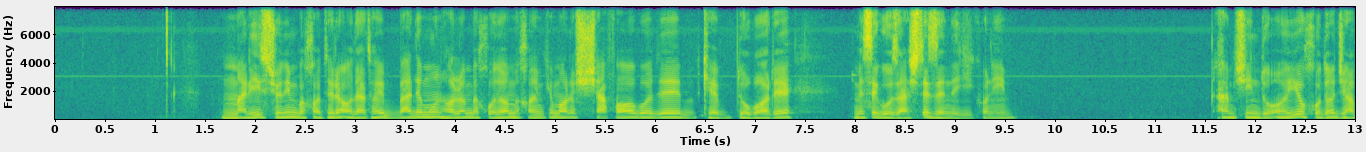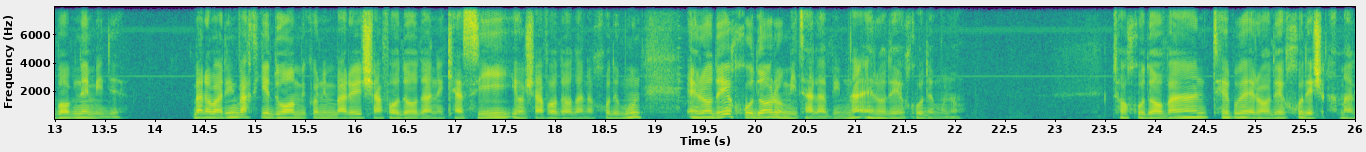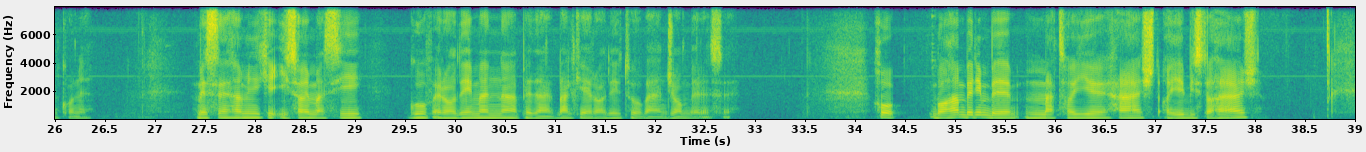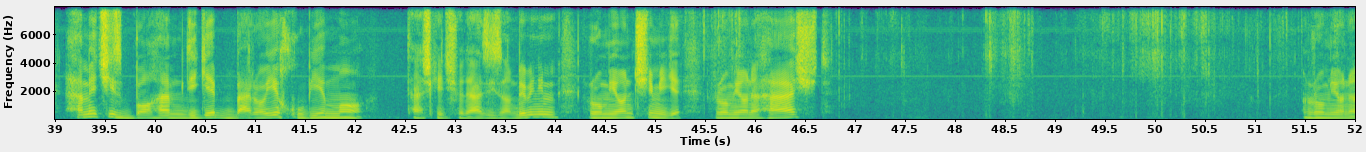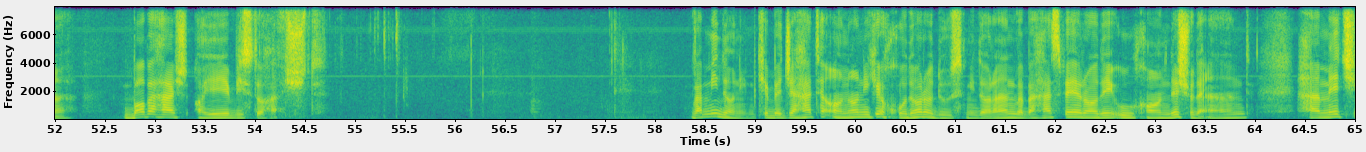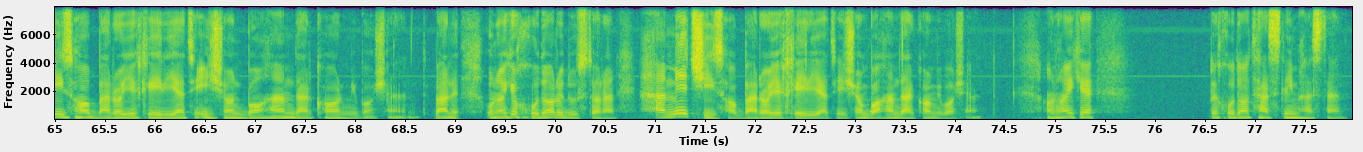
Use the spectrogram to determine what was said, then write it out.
مریض شدیم به خاطر عادتهای بدمون. حالا به خدا می‌خوایم که ما رو شفا بده که دوباره مثل گذشته زندگی کنیم. همچین دعایی خدا جواب نمیده. بنابراین وقتی که دعا می‌کنیم برای شفا دادن کسی یا شفا دادن خودمون اراده خدا رو میطلبیم نه اراده خودمون رو. تا خداوند طبق اراده خودش عمل کنه. مثل همینی که عیسی مسیح گفت اراده من نه پدر بلکه اراده تو به انجام برسه. خب با هم بریم به متای 8 آیه 28 همه چیز با هم دیگه برای خوبی ما تشکیل شده عزیزان. ببینیم رومیان چی میگه. رومیان 8 رومیان باب 8 آیه 28 و می‌دانیم که به جهت آنانی که خدا را دوست می‌دارند و به حسب اراده او خوانده شده اند همه چیزها برای خیریت ایشان با هم در کار می باشند بله اونایی که خدا رو دوست دارن همه چیزها برای خیریت ایشان با هم در کار می باشند آنهایی که به خدا تسلیم هستند.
